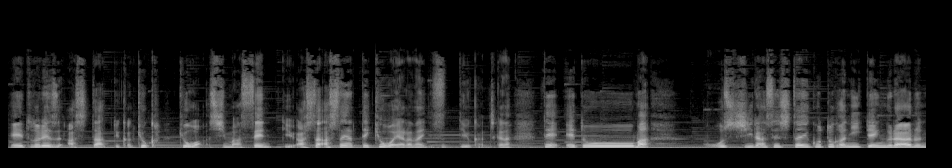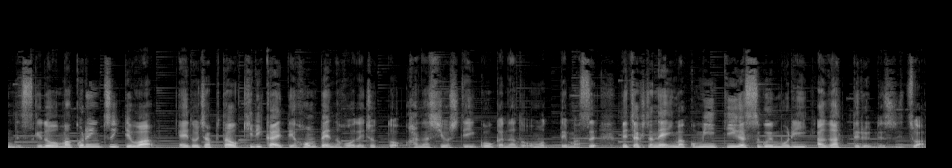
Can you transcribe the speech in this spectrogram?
えっ、ー、と、とりあえず明日っていうか今日か、今日はしませんっていう、明日、明日やって今日はやらないですっていう感じかな。で、えっ、ー、とまあ、お知らせしたいことが2点ぐらいあるんですけど、まあ、これについては、えっ、ー、と、チャプターを切り替えて本編の方でちょっと話をしていこうかなと思ってます。めちゃくちゃね、今コミュニティがすごい盛り上がってるんです、実は。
